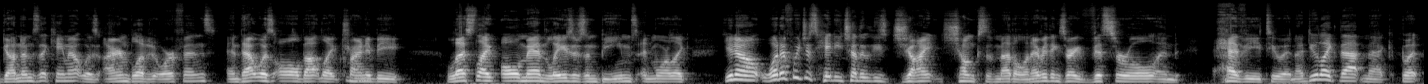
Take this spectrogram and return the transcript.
Gundams that came out was Iron Blooded Orphans, and that was all about like trying to be less like oh man lasers and beams, and more like you know what if we just hit each other with these giant chunks of metal, and everything's very visceral and heavy to it. And I do like that mech, but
